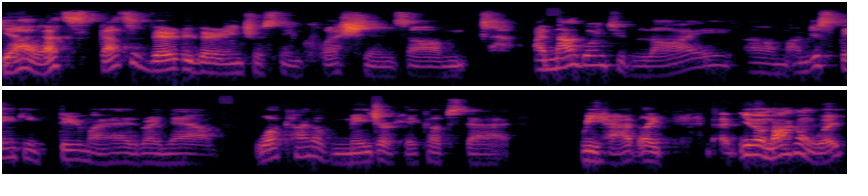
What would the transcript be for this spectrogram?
Yeah, that's that's a very very interesting question. Um, I'm not going to lie. Um, I'm just thinking through my head right now what kind of major hiccups that we had. Like, you know, knock on wood,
